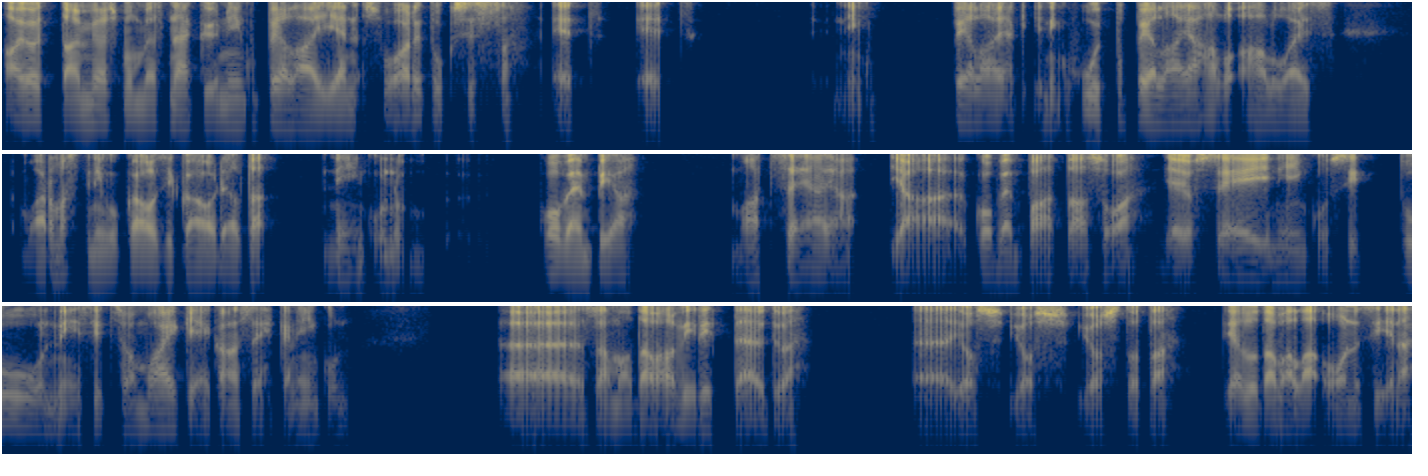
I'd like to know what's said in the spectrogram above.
ajoittain myös mun mielestä näkyy niin kuin pelaajien suorituksissa, että et, niin kuin pelaaja, niin kuin huippupelaaja halu, haluaisi varmasti niin kuin kausikaudelta niin kuin kovempia matseja ja, ja kovempaa tasoa, ja jos se ei niin kuin sit tuu, niin sit se on vaikea kanssa ehkä niin kuin, ö, samalla tavalla virittäytyä, ö, jos, jos, jos tota, tietyllä tavalla on siinä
